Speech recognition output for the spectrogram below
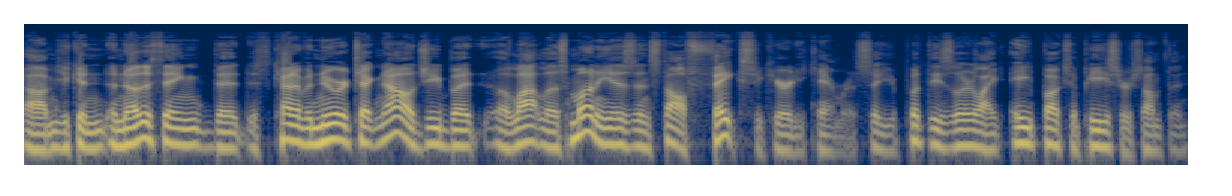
Um, you can another thing that is kind of a newer technology, but a lot less money is install fake security cameras. So you put these, they're like eight bucks a piece or something.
